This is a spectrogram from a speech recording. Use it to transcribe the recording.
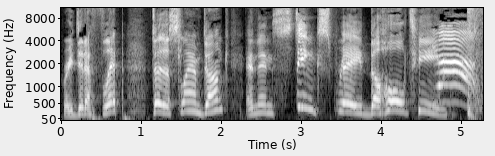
where he did a flip, did a slam dunk, and then stink sprayed the whole team. Yeah.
